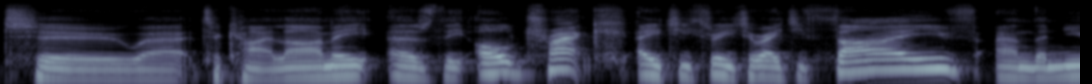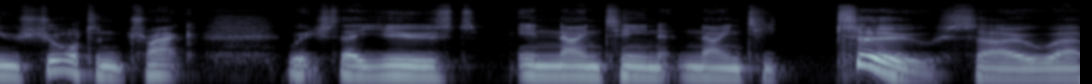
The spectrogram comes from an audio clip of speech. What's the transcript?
to uh, to Kyalami as the old track, 83 to 85, and the new shortened track, which they used in 1992. So, uh,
